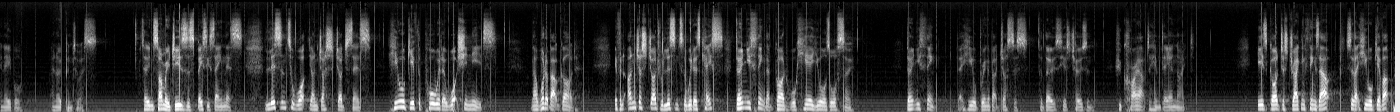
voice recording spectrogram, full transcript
and able and open to us. So, in summary, Jesus is basically saying this Listen to what the unjust judge says. He will give the poor widow what she needs. Now, what about God? If an unjust judge would listen to the widow's case, don't you think that God will hear yours also? Don't you think that He will bring about justice for those He has chosen, who cry out to Him day and night? Is God just dragging things out so that he will give up?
